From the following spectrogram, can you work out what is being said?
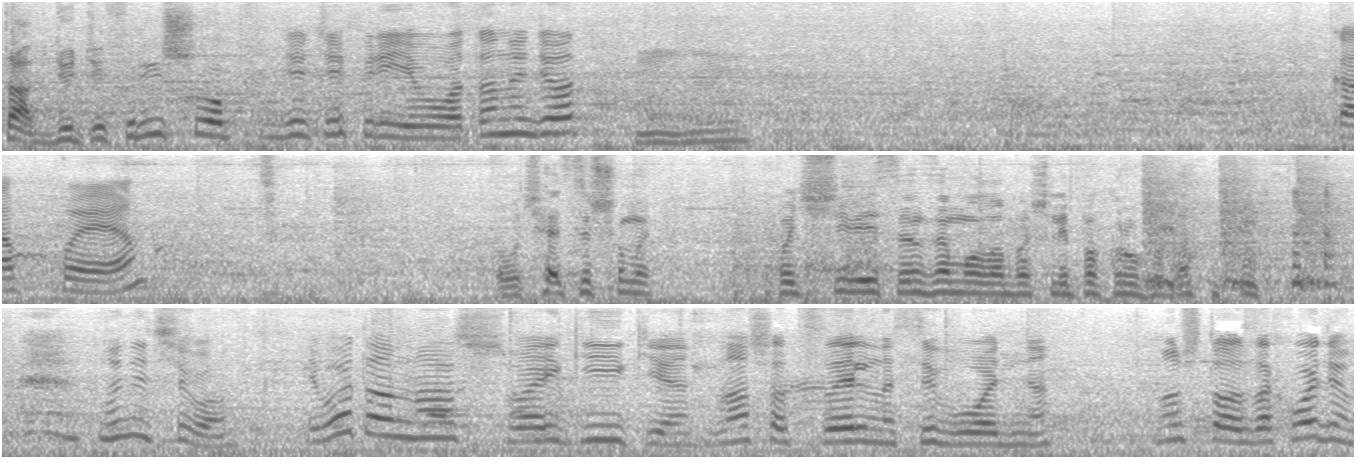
Так, duty free shop. Duty free, вот он идет. Кафе. Получается, что мы почти весь Сензамол обошли по кругу, да? Ну ничего. И вот он наш Вайкики, наша цель на сегодня. Ну что, заходим?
